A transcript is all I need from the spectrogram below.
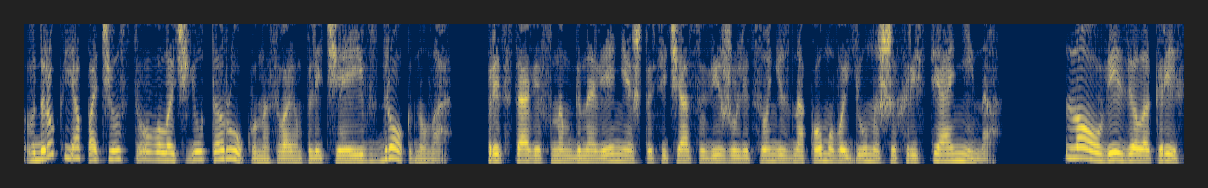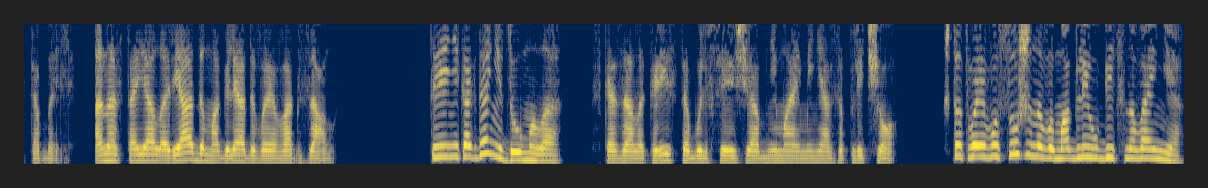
Вдруг я почувствовала чью-то руку на своем плече и вздрогнула, представив на мгновение, что сейчас увижу лицо незнакомого юноши-христианина. Но увидела Кристобель. Она стояла рядом, оглядывая вокзал. «Ты никогда не думала, — сказала Кристобель, все еще обнимая меня за плечо, — что твоего суженого могли убить на войне?»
